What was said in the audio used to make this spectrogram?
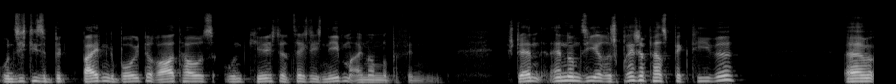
und sich diese beiden Gebäude, Rathaus und Kirche, tatsächlich nebeneinander befinden. Stellen, ändern Sie Ihre Sprecherperspektive äh,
